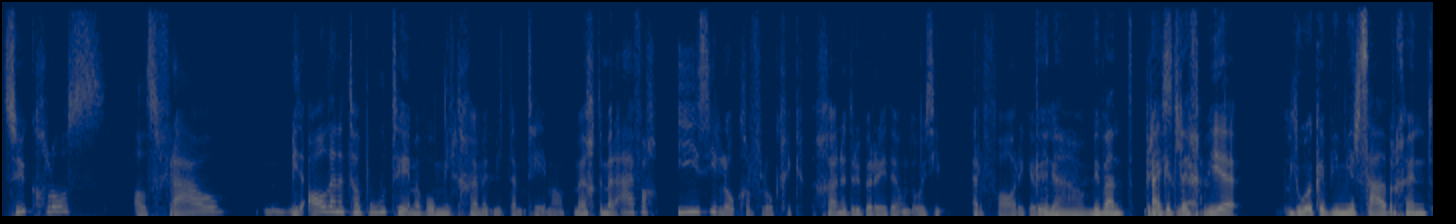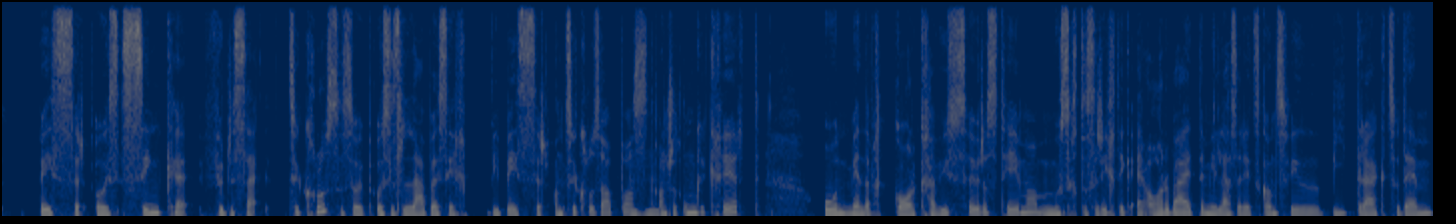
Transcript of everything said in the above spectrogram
Zyklus als Frau mit all diesen Tabuthemen, die mitkommen mit dem Thema, möchten wir einfach easy, locker, flockig können darüber reden und unsere Erfahrungen Genau. Wir wollen eigentlich wie schauen, wie wir selber können besser uns sinken für den Zyklus, also unser Leben sich wie besser an den Zyklus anpasst, Mhm. anstatt umgekehrt. Und wir haben einfach gar kein Wissen über das Thema. Man muss sich das richtig erarbeiten. Wir lesen jetzt ganz viele Beiträge zu dem.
